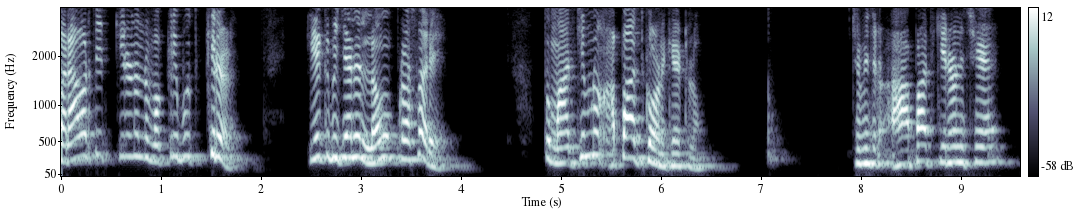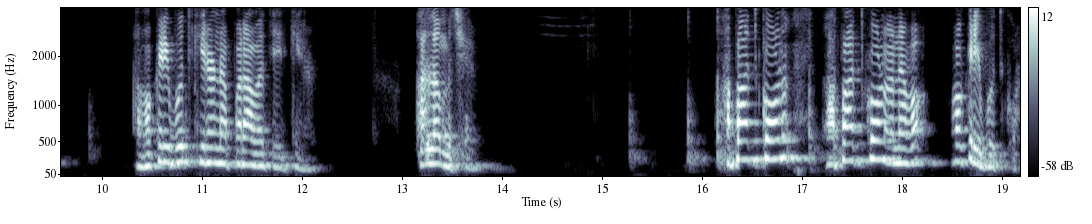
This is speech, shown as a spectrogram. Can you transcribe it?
પરાવર્તિત કિરણ અને વક્રીભૂત કિરણ એકબીજાને લંબ પ્રસરે તો માધ્યમનો આપાત કોણ કેટલો? જો મિત્રો, આ આપાત કિરણ છે, આ વક્રીભૂત કિરણ, આ પરાવર્તિત કિરણ. આ છે. આપાત કોણ? આપાત કોણ અને વક્રીભૂત કોણ?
